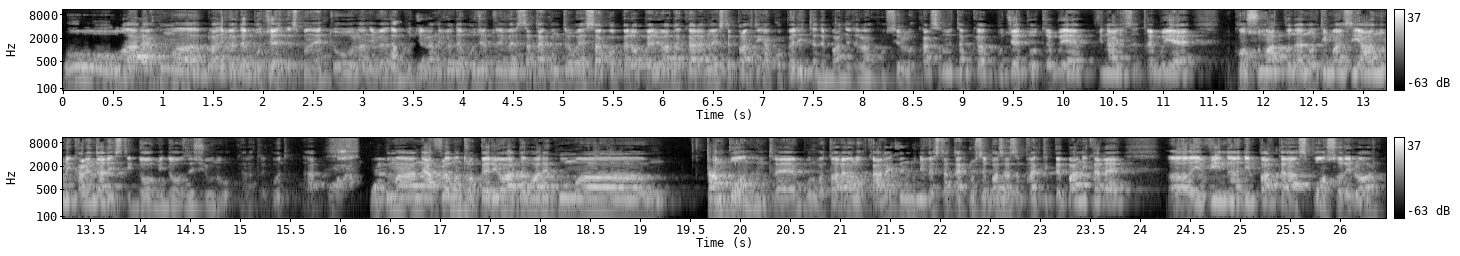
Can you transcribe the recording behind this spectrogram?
U, are acum, la nivel de buget, că spuneai tu, la nivel de da. buget, la nivel de buget, universitatea acum trebuie să acopere o perioadă care nu este practic acoperită de banii de la Consiliul Local. Să nu uităm că bugetul trebuie, finalizat, trebuie consumat până în ultima zi a anului calendaristic 2021, care a trecut. Da? Da. Acum ne aflăm într-o perioadă oarecum uh, tampon între următoarea alocare, când Universitatea Cluj se bazează practic pe banii care uh, îi vin din partea sponsorilor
